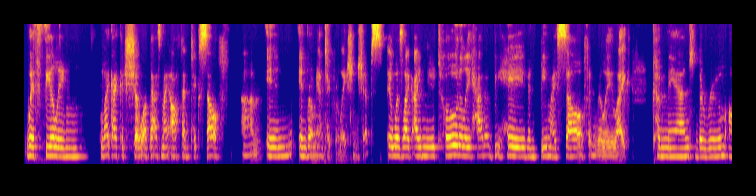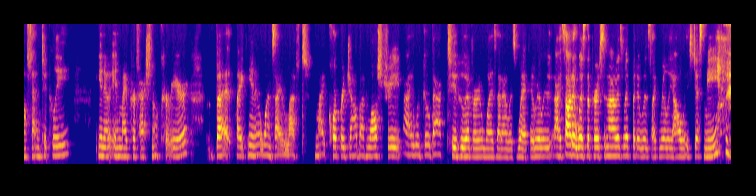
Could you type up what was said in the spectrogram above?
with feeling like I could show up as my authentic self um, in in romantic relationships. It was like I knew totally how to behave and be myself and really like command the room authentically you know, in my professional career. But like, you know, once I left my corporate job on Wall Street, I would go back to whoever it was that I was with. It really, I thought it was the person I was with, but it was like really always just me. Isn't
